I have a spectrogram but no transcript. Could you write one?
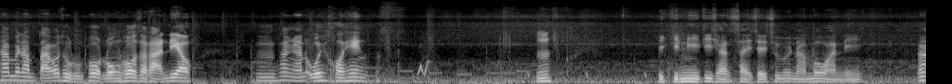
ถ้าไม่ทำตามก็ถูกลงโทษ ลงโทษสถานเดียวอืมถ้างั้น โอ้ยคอแห้งอืมบิกินี่ที่ฉันใส่ใส่ชุดว่ายน้ำเมื่อวานนี้อะ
